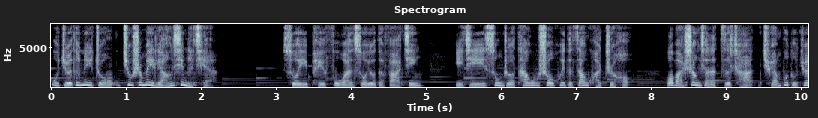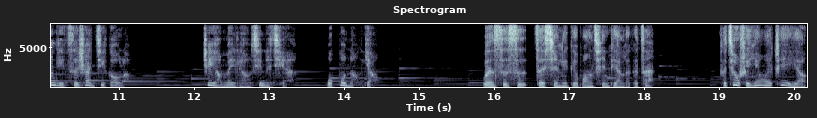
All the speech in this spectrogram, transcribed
我觉得那种就是昧良心的钱，所以赔付完所有的罚金以及宋哲贪污受贿的赃款之后，我把剩下的资产全部都捐给慈善机构了。这样昧良心的钱，我不能要。温思思在心里给王琴点了个赞，可就是因为这样，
